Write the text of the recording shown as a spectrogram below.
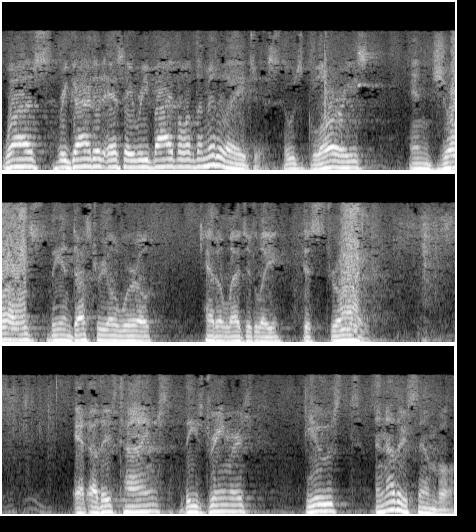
was regarded as a revival of the Middle Ages, whose glories and joys the industrial world had allegedly destroyed. At other times, these dreamers used another symbol,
